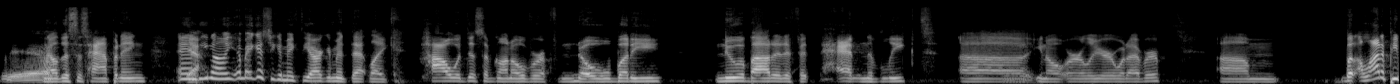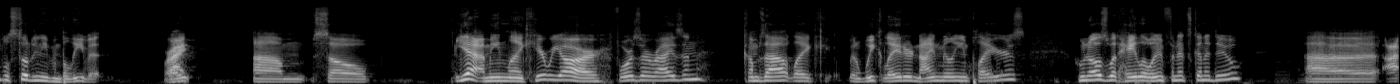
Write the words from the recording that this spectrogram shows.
yeah. you know, this is happening? And yeah. you know, I, mean, I guess you can make the argument that like, how would this have gone over if nobody knew about it if it hadn't have leaked, uh, you know, earlier or whatever. Um, but a lot of people still didn't even believe it, right? right. Um, so yeah, I mean, like here we are, Forza Horizon comes out like a week later, nine million players. Who knows what Halo Infinite's going to do? Uh, I,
